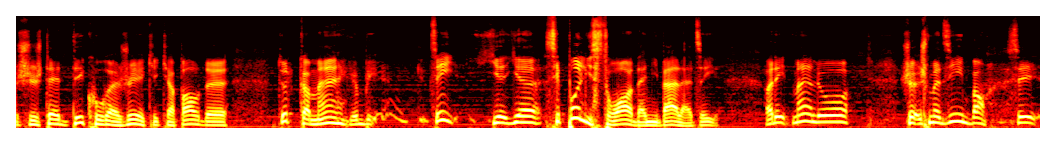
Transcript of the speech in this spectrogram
j'étais découragé à quelque part de tout comment. Tu sais, c'est pas l'histoire d'Hannibal à dire. Honnêtement, là, je, me dis, bon, c'est.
